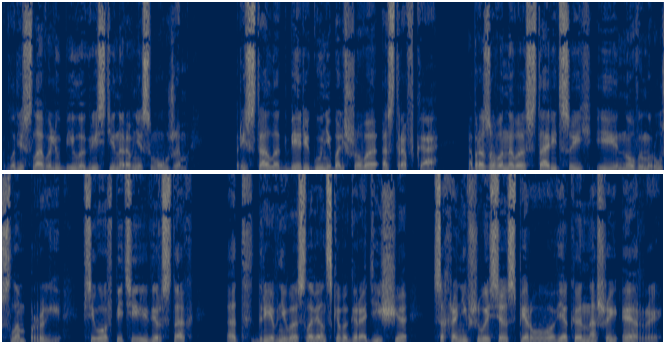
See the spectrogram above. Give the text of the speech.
Владислава любила грести наравне с мужем, пристала к берегу небольшого островка, образованного старицей и новым руслом Пры, всего в пяти верстах от древнего славянского городища, сохранившегося с первого века нашей эры.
